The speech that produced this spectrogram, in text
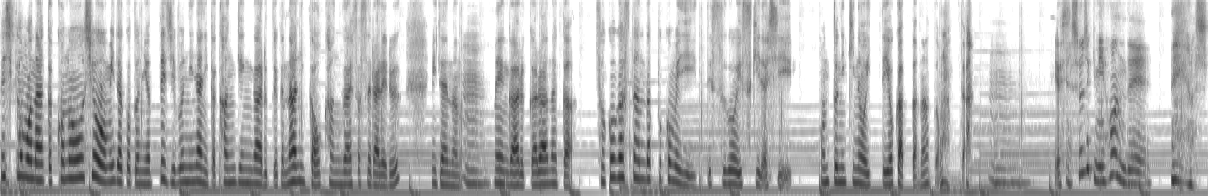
でしかもなんかこのショーを見たことによって自分に何か還元があるというか何かを考えさせられるみたいなうん。面があるからなんかそこがスタンダップコメディってすごい好きだし本当に昨日行ってよかったなと思った。うんよし正直日本で、よし。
